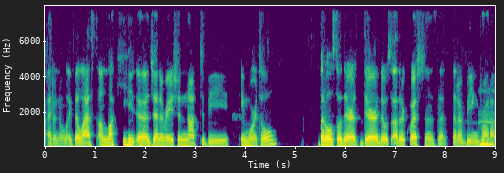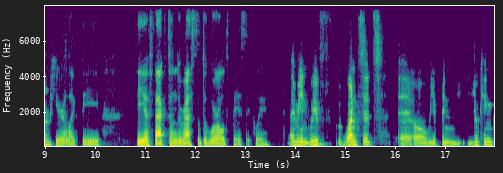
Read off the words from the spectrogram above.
i don't know like the last unlucky uh, generation not to be immortal but also there there are those other questions that that are being brought mm. up here like the the effect on the rest of the world, basically. I mean, we've wanted uh, or we've been looking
